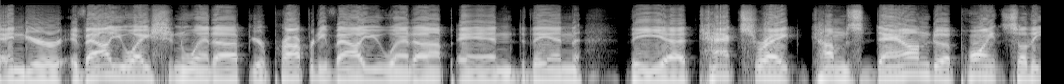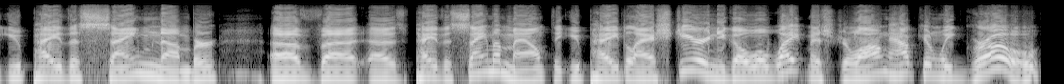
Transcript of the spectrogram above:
and your evaluation went up, your property value went up, and then the uh, tax rate comes down to a point so that you pay the same number of uh, uh, pay the same amount that you paid last year, and you go, well, wait, Mr. Long, how can we grow?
